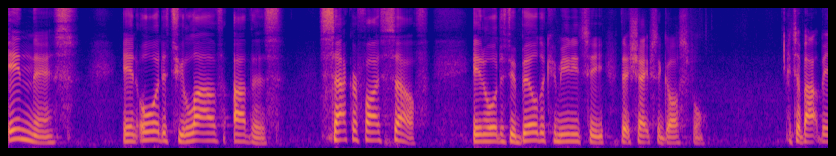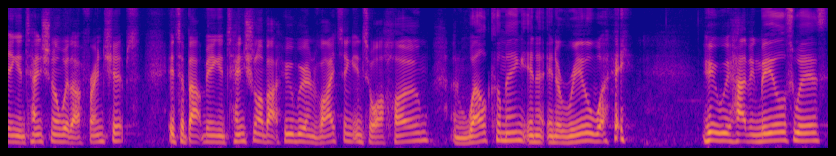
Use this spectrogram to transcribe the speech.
in this in order to love others, sacrifice self in order to build a community that shapes the gospel. It's about being intentional with our friendships. It's about being intentional about who we're inviting into our home and welcoming in a, in a real way, who we're having meals with.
